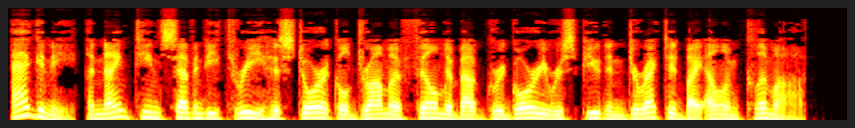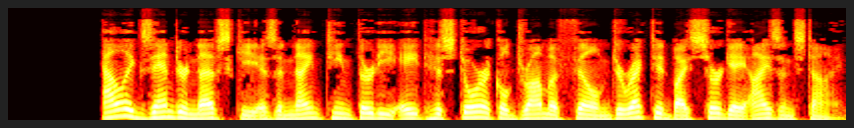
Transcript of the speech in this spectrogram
Agony, a 1973 historical drama film about Grigory Rasputin directed by Elem Klimov. Alexander Nevsky is a 1938 historical drama film directed by Sergei Eisenstein.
